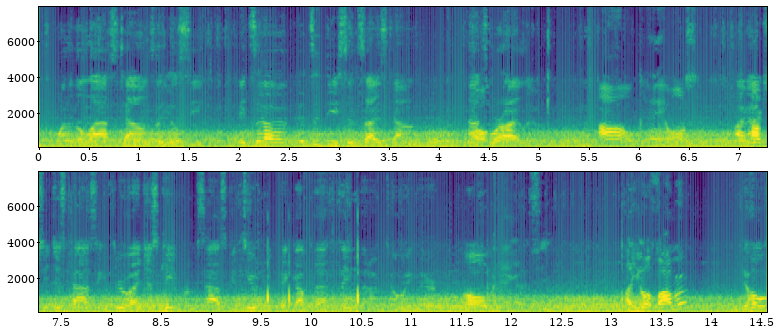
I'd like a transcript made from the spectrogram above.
it's one of the last towns that you'll see. It's a it's a decent sized town. That's Oh. where I live. Ah, okay, awesome. I'm actually just passing through. I just came from Saskatoon to pick up that thing that I'm towing there. Okay, I see. Are you a farmer? No,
